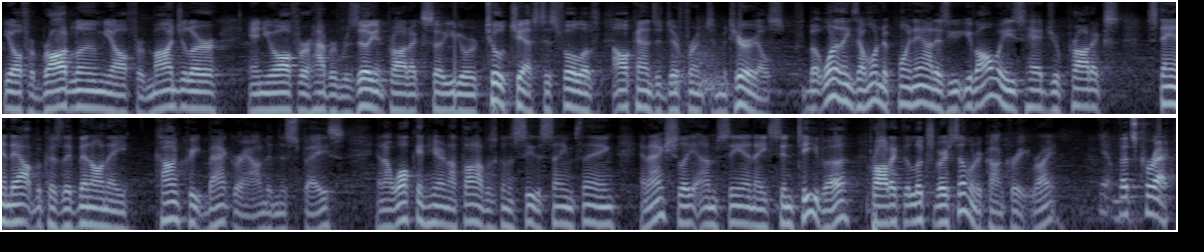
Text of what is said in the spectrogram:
you offer broadloom, you offer modular, and you offer hybrid resilient products. So your tool chest is full of all kinds of different materials. But one of the things I wanted to point out is you, you've always had your products stand out because they've been on a concrete background in this space. And I walk in here and I thought I was going to see the same thing. And actually, I'm seeing a Centiva product that looks very similar to concrete, right? Yeah, that's correct.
